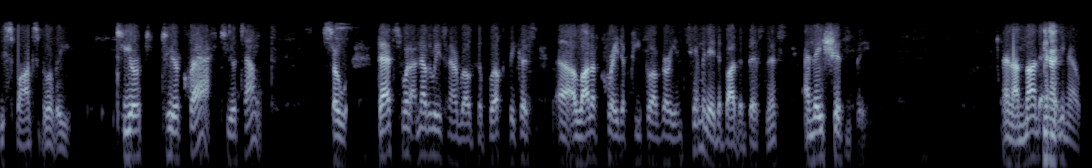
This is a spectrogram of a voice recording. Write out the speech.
responsibility to your to your craft, to your talent. So that's what another reason I wrote the book because uh, a lot of creative people are very intimidated by the business, and they shouldn't be. And I'm not, yeah. you know.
